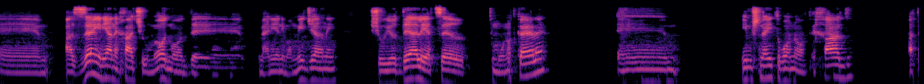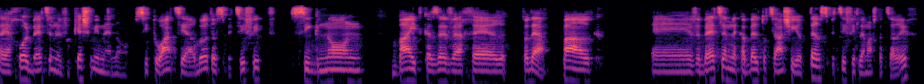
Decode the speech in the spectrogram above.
אה, אז זה עניין אחד שהוא מאוד מאוד אה, מעניין עם המיד ג'רני, שהוא יודע לייצר תמונות כאלה, אה, עם שני יתרונות. אחד, אתה יכול בעצם לבקש ממנו סיטואציה הרבה יותר ספציפית, סגנון, בית כזה ואחר, אתה יודע, פארק, אה, ובעצם לקבל תוצאה שהיא יותר ספציפית למה שאתה צריך.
